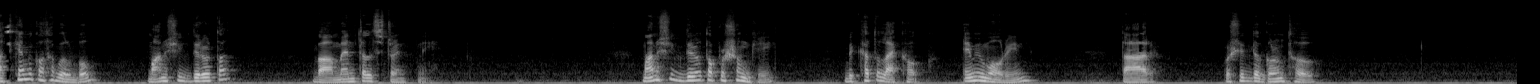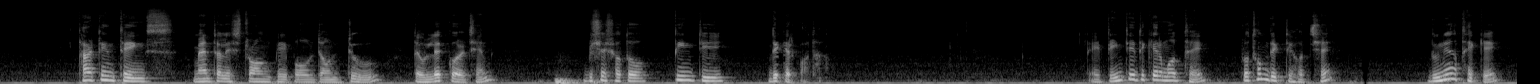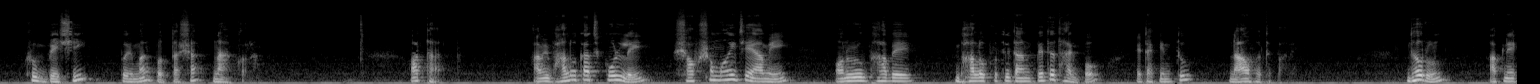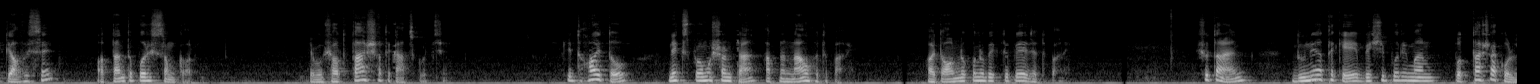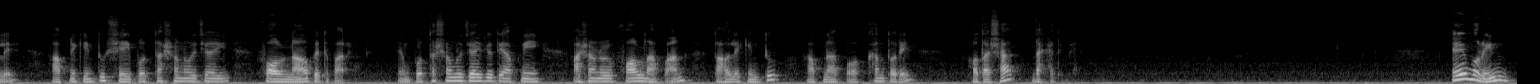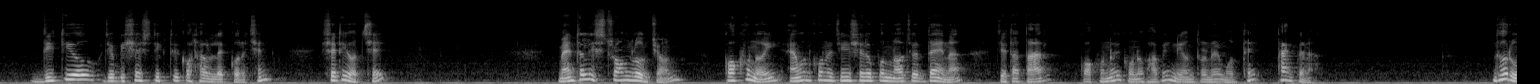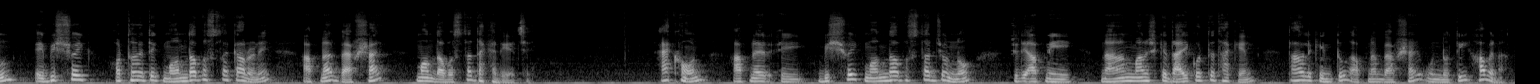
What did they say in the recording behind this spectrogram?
আজকে আমি কথা বলব মানসিক দৃঢ়তা বা মেন্টাল স্ট্রেংথ নিয়ে। মানসিক দৃঢ়তা প্রসঙ্গে বিখ্যাত লেখক এমি মরিন তার প্রসিদ্ধ গ্রন্থ thirteen things mentally strong people don't do তে উল্লেখ করেছেন, বিশেষত তিনটি দিকের কথা। এই তিনটি দিকের মধ্যে প্রথম দিকটি হচ্ছে দুনিয়া থেকে খুব বেশি পরিমাণ প্রত্যাশা না করা। অর্থাৎ আমি ভালো কাজ করলেই সবসময় যে আমি অনুরূপভাবে ভালো প্রতিদান পেতে থাকব, এটা কিন্তু নাও হতে পারে। ধরুন, আপনি একটি অফিসে অত্যন্ত পরিশ্রম করেন এবং সততার সাথে কাজ করছেন। কিন্তু হয়তো নেক্সট প্রমোশনটা আপনার নাও হতে পারে। হয়তো অন্য কোনো ব্যক্তি পেয়ে যেতে পারে। সুতরাং দুনিয়া থেকে বেশি পরিমাণ প্রত্যাশা করলে আপনি কিন্তু সেই প্রত্যাশা অনুযায়ী ফল নাও পেতে পারেন। এবং প্রত্যাশা অনুযায়ী যদি আপনি আশানুরূপ ফল না পান, তাহলে কিন্তু আপনার পক্ষান্তরে হতাশা দেখা দেবে। মরিন দ্বিতীয় যে বিশেষ দিকটির কথা উল্লেখ করেছেন, সেটি হচ্ছে মেন্টালি স্ট্রং লোকজন কখনোই এমন কোনো জিনিসের উপর নজর দেয় না যেটা তার কখনোই কোনোভাবে নিয়ন্ত্রণের মধ্যে থাকবে না। ধরুন, এই বিশ্বয়িক অর্থনৈতিক মন্দাবস্থার কারণে আপনার ব্যবসায় মন্দাবস্থা দেখা দিয়েছে। এখন আপনার এই বিশ্বয়িক মন্দাবস্থার জন্য যদি আপনি নানান মানুষকে দায়ী করতে থাকেন, তাহলে কিন্তু আপনার ব্যবসায় উন্নতি হবে না।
